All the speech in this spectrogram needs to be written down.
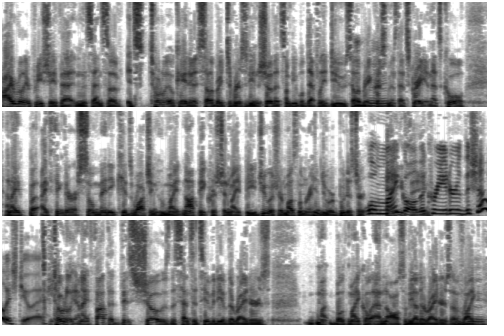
I really appreciate that in the sense of it's totally okay to celebrate diversity and show that some people definitely do celebrate Mm-hmm. Christmas. That's great and that's cool. And I, but I think there are so many kids watching who might not be Christian, might be Jewish or Muslim or Hindu or Buddhist or Well, Michael, anything. the creator of the show, is Jewish. Totally, and I thought that this shows the sensitivity of the writers, both Michael and also the other writers, of like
